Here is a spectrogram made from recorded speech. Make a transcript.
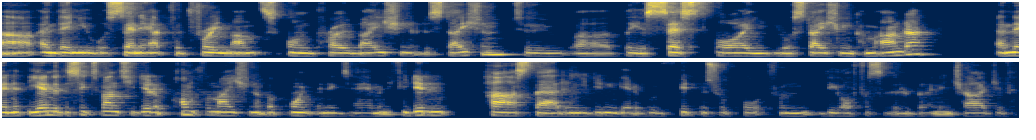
Uh, and then you were sent out for three months on probation at a station to uh, be assessed by your station commander. And then at the end of the six months, you did a confirmation of appointment exam. And if you didn't past that and you didn't get a good fitness report from the officer that had been in charge of for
